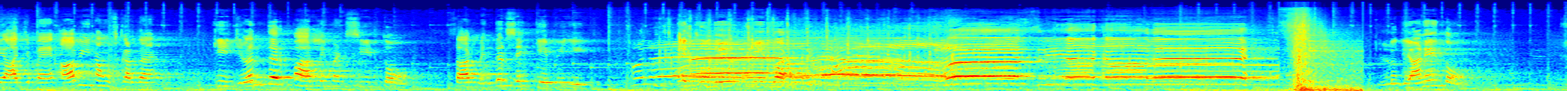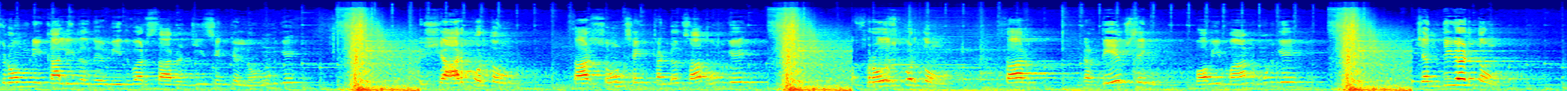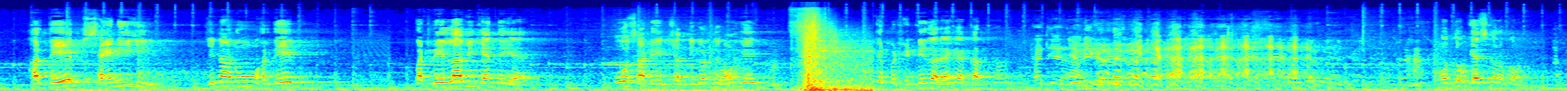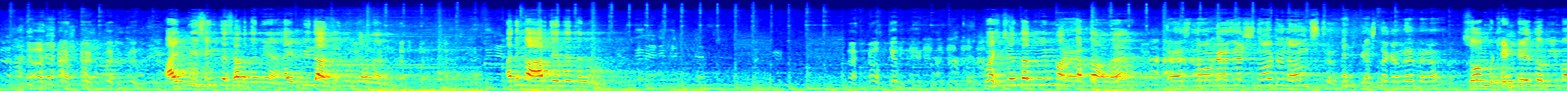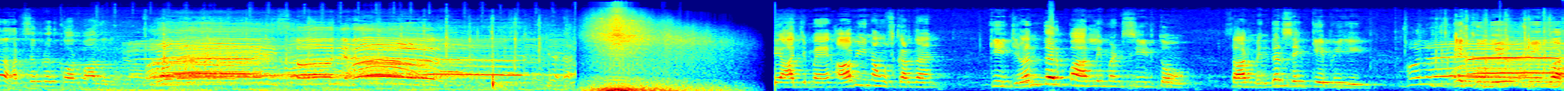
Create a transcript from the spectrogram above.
ਤੇ ਅੱਜ ਮੈਂ ਆ ਵੀ ਅਨਾਉਂਸ ਕਰਦਾ ਕਿ ਜਲੰਧਰ ਪਾਰਲੀਮੈਂਟ ਸੀਟ ਤੋਂ ਸਰ ਮਹਿੰਦਰ ਸਿੰਘ ਕੇਪੀ ਜੀ ਇੱਥੋਂ ਦੇ ਉਮੀਦਵਾਰ ਹੋਣਗੇ। ਲੁਧਿਆਣੇ ਤੋਂ ਸ਼੍ਰੋਮਣੀ ਅਕਾਲੀ ਦਲ ਦੇ ਉਮੀਦਵਾਰ ਸਰ ਰਣਜੀਤ ਸਿੰਘ ਢਿੱਲੋਂ ਹੋਣਗੇ। ਹੁਸ਼ਿਆਰਪੁਰ ਤੋਂ ਸਰ ਸੋਹਣ ਸਿੰਘ ਠੰਡਲ ਸਾਹਿਬ ਹੋਣਗੇ। ਫਿਰੋਜ਼ਪੁਰ ਤੋਂ ਸਰ ਗੁਰਦੇਵ ਸਿੰਘ ਬੋਬੀ ਮਾਨ ਹੋਣਗੇ। ਚੰਡੀਗੜ੍ਹ ਤੋਂ ਹਰਦੇਵ ਸੈਣੀ ਜੀ ਜਿਨ੍ਹਾਂ ਨੂੰ ਹਰਦੇਵ ਬਟਰੇਲਾ ਵੀ ਕਹਿੰਦੇ ਆ ਉਹ ਸਾਡੇ ਚੰਡੀਗੜ੍ਹ ਦੇ ਹੋਣਗੇ। ਇੱਕ ਬਠਿੰਡੇ ਦਾ ਰਹਿ ਗਿਆ ਕਰ ਦਿਓ ਹਾਂਜੀ ਹਾਂਜੀ ਉਹ ਵੀ ਕਰ ਉਤੋਂ ਗੈਸ ਕਰੋ ਕੌਣ? ਆਈਪੀ ਸਿੰਘ ਤੇ ਛੱਡ ਦਿੰਦੇ ਆ। ਆਈਪੀ ਦੱਸ ਦੀ ਨੂੰ ਚਾਹੁੰਦਾ ਨੂੰ ਅਧਿਕਾਰ ਦੇ ਦੇ ਤੈਨੂੰ। ਕੁਐਸਚਨ ਤਾਂ ਤੂੰ ਵੀ ਮਨ ਕਰਦਾ ਹੁੰਦਾ ਹੈ। as long as it's not announced guess ਤਾਂ ਕਰਨਾ ਹੀ ਪੈਣਾ ਸੋ ਬਠਿੰਡੇ ਤੋਂ ਵੀ ਬਾ ਹਰਸਿਮਰਤ ਕੌਰ ਬਾਦਲ ਤੇ ਅੱਜ ਮੈਂ ਆ ਵੀ ਅਨਾਉਂਸ ਕਰਦਾ ਕਿ ਜਲੰਧਰ ਪਾਰਲੀਮੈਂਟ ਸੀਟ ਤੋਂ ਸਰ ਮਹਿੰਦਰ ਸਿੰਘ ਕੇਪੀ ਜੀ ਇੱਥੋਂ ਦੇ ਉਮੀਦਵਾਰ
